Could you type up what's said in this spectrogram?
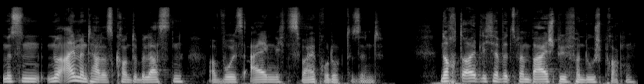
müssen nur ein mentales Konto belasten, obwohl es eigentlich zwei Produkte sind. Noch deutlicher wird es beim Beispiel von Duschbrocken.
